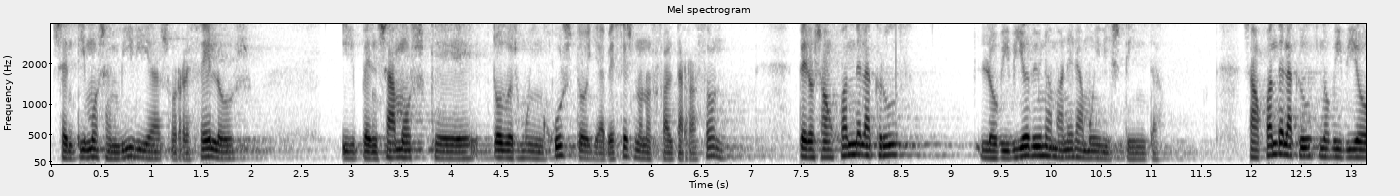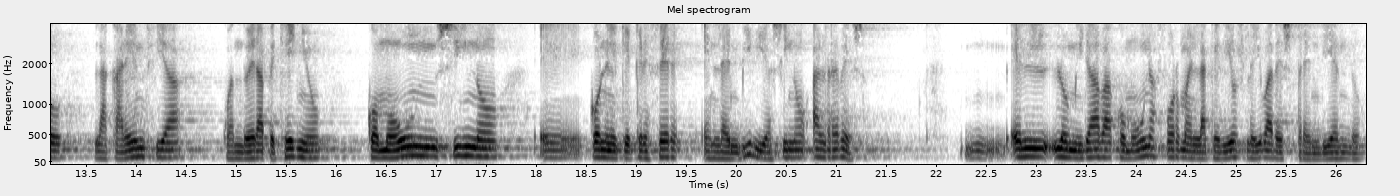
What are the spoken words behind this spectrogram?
sentimos envidias o recelos y pensamos que todo es muy injusto y a veces no nos falta razón. Pero San Juan de la Cruz lo vivió de una manera muy distinta. San Juan de la Cruz no vivió la carencia cuando era pequeño como un signo eh, con el que crecer en la envidia, sino al revés. Él lo miraba como una forma en la que Dios le iba desprendiendo,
